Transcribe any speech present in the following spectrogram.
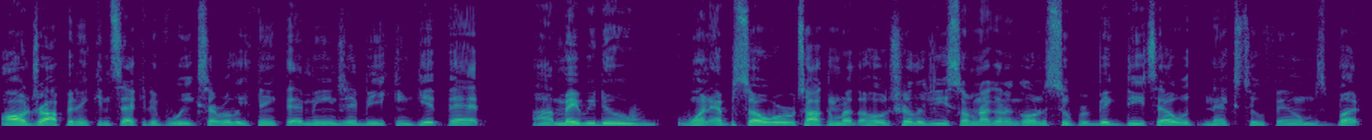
all dropping in consecutive weeks. I really think that me and JB can get that uh, maybe do one episode where we're talking about the whole trilogy. So I'm not going to go into super big detail with the next two films, but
